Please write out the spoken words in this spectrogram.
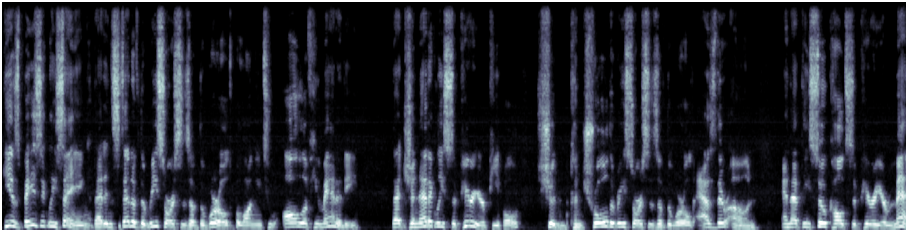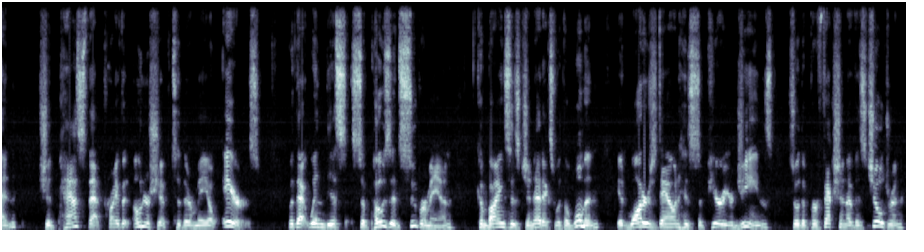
he is basically saying that instead of the resources of the world belonging to all of humanity, that genetically superior people should control the resources of the world as their own, and that these so called superior men should pass that private ownership to their male heirs. But that when this supposed Superman combines his genetics with a woman, it waters down his superior genes, so the perfection of his children,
